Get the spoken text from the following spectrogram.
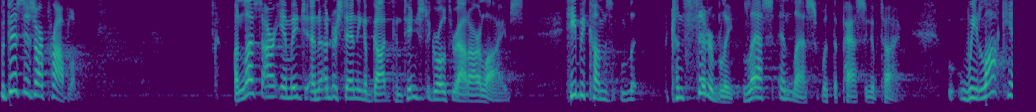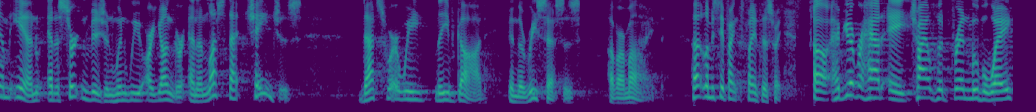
But this is our problem. Unless our image and understanding of God continues to grow throughout our lives, He becomes considerably less and less with the passing of time. We lock Him in at a certain vision when we are younger, and unless that changes, that's where we leave God in the recesses of our mind. Uh, let me see if I can explain it this way. Uh, have you ever had a childhood friend move away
